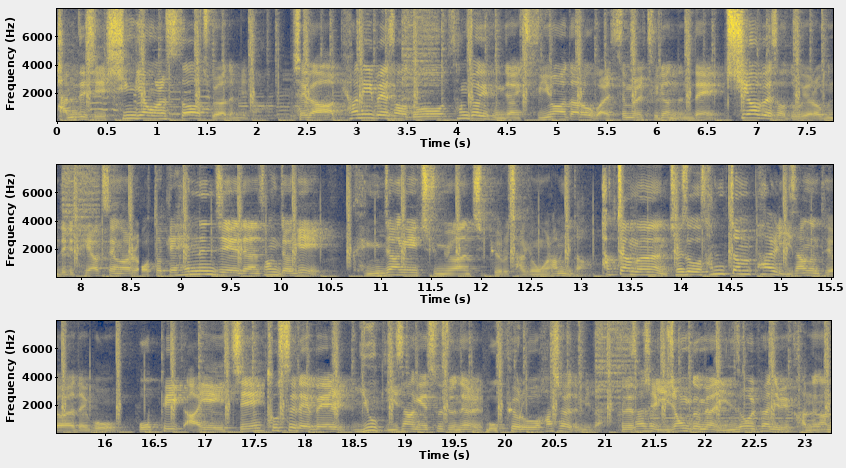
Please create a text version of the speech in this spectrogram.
반드시 신경을 써줘야 됩니다. 제가 편입에서도 성적이 굉장히 중요하다고 말씀을 드렸는데 취업에서도 여러분들이 대학 생활을 어떻게 했는지에 대한 성적이 굉장히 중요한 지표로 작용을 합니다. 학점은 최소 3.8 이상은 되어야 되고 오픽, IH, 토스 레벨 6 이상의 수준을 목표로 하셔야 됩니다. 근데 사실 이 정도면 인서울 편입이 가능한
